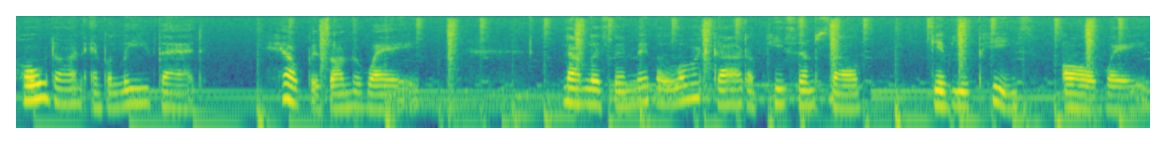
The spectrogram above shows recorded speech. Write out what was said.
Hold on and believe that help is on the way. Now listen, may the Lord God of peace himself give you peace always.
